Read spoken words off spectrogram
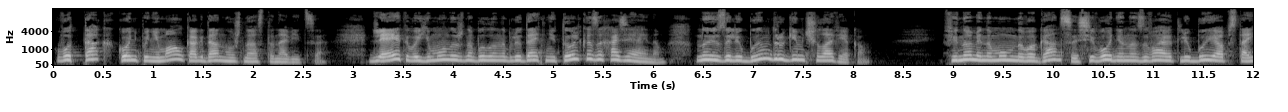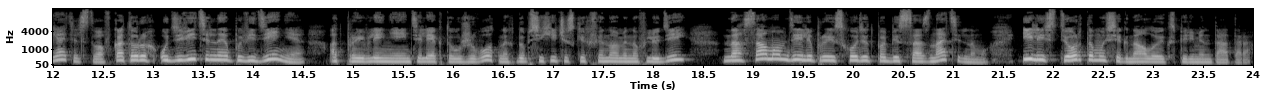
Вот так конь понимал, когда нужно остановиться. Для этого ему нужно было наблюдать не только за хозяином, но и за любым другим человеком. Феноменом умного Ганса сегодня называют любые обстоятельства, в которых удивительное поведение, от проявления интеллекта у животных до психических феноменов людей, на самом деле происходит по бессознательному или стертому сигналу экспериментатора.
